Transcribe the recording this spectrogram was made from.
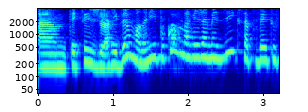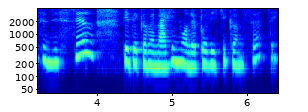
Euh, fait que, je leur ai dit à un moment donné, pourquoi vous m'avez jamais dit que ça pouvait être aussi difficile Puis ils étaient comme Marie, nous on l'a pas vécu comme ça, tu sais.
